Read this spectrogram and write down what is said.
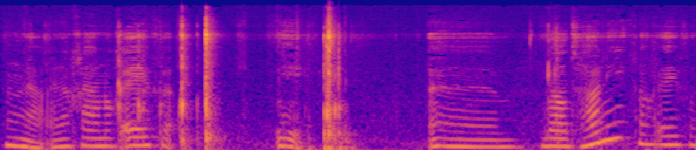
Nou, en dan gaan we nog even... Hier wild honey. Nog even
